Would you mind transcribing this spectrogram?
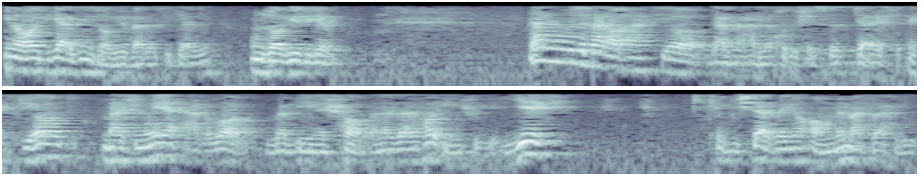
این آقای دیگه از این زاویه بررسی کرده. اون زاویه دیگه در مورد براعت یا در محل خودش احتیاط مجموعه اقوال و بینش ها و نظرها این شویه. یک که بیشتر بین عامه مطرح بود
